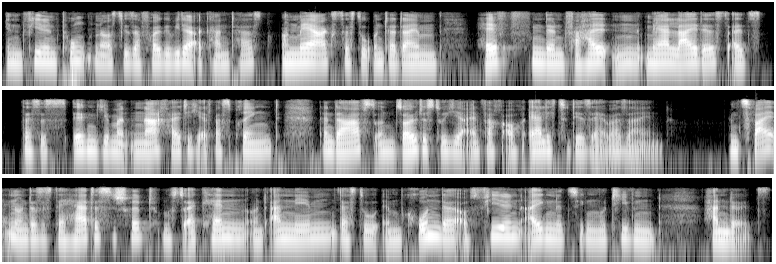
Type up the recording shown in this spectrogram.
in vielen Punkten aus dieser Folge wiedererkannt hast und merkst, dass du unter deinem helfenden Verhalten mehr leidest, als dass es irgendjemanden nachhaltig etwas bringt, dann darfst und solltest du hier einfach auch ehrlich zu dir selber sein. Im zweiten, und das ist der härteste Schritt, musst du erkennen und annehmen, dass du im Grunde aus vielen eigennützigen Motiven handelst.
